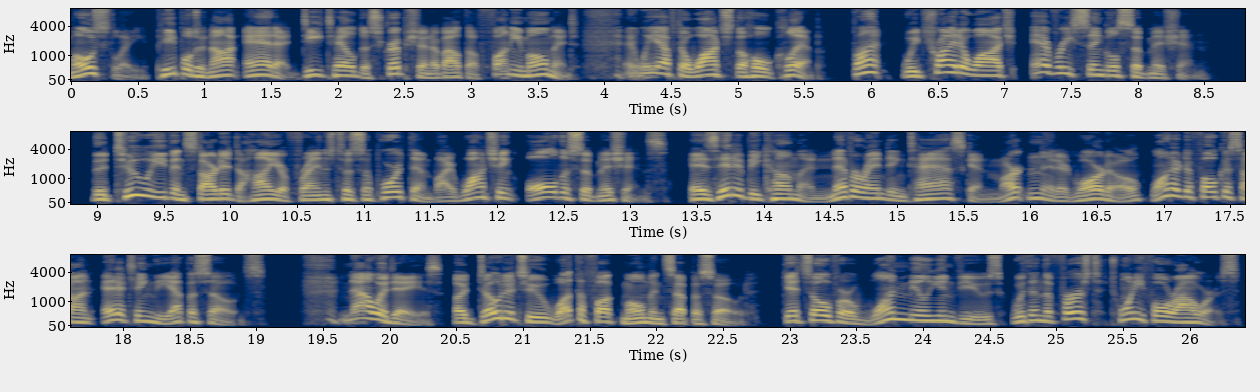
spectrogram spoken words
Mostly, people do not add a detailed description about the funny moment, and we have to watch the whole clip. But we try to watch every single submission. The two even started to hire friends to support them by watching all the submissions, as it had become a never ending task, and Martin and Eduardo wanted to focus on editing the episodes. Nowadays, a Dota 2 What the Fuck Moments episode gets over 1 million views within the first 24 hours,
